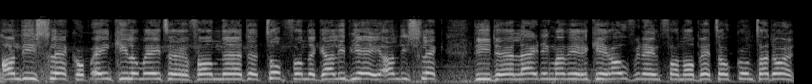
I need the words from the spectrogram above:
Andy Slek op 1 kilometer van uh, de top van de Galibier. Andy Slek die de leiding maar weer een keer overneemt van Alberto Contador.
